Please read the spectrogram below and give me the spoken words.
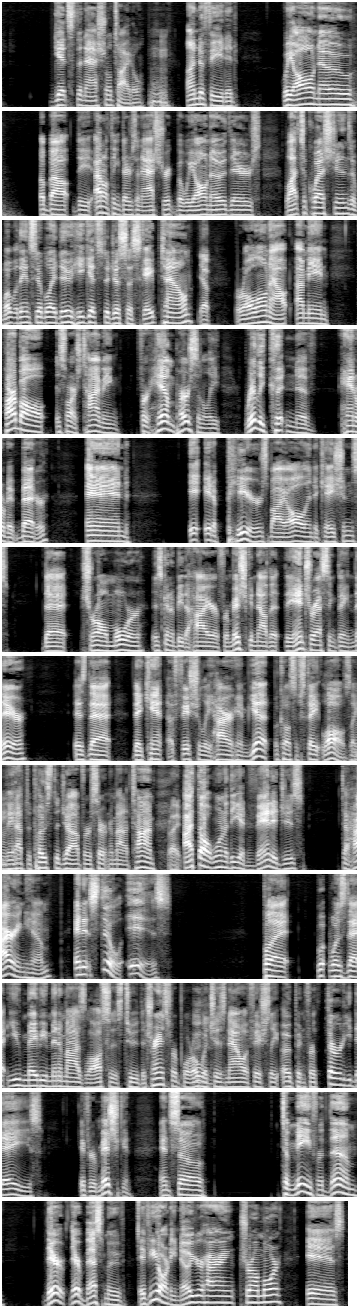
gets the national title, Mhm. undefeated. We all know about the. I don't think there's an asterisk, but we all know there's lots of questions. And what will the NCAA do? He gets to just escape town, Yep. roll on out. I mean, Harbaugh, as far as timing for him personally, really couldn't have handled it better. And it, it appears, by all indications, that Sherrone Moore is going to be the hire for Michigan. Now, that the interesting thing there is that they can't officially hire him yet because of state laws. Like they Mhm. have to post the job for a certain amount of time. Right. I thought one of the advantages to hiring him, and it still is, but was that you maybe minimize losses to the transfer portal, which is now officially open for 30 days if you're Michigan. And so to me, for them, their their best move, if you already know you're hiring Sherrone Moore, is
